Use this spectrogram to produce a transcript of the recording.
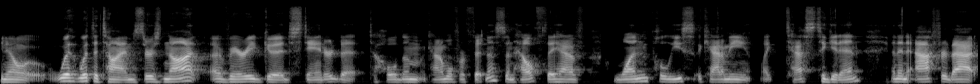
you know with with the times there's not a very good standard that to hold them accountable for fitness and health. They have one police academy like test to get in and then after that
